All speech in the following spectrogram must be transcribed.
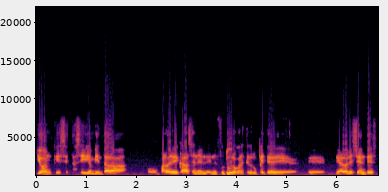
Que es esta serie ambientada un par de décadas en el, futuro con este grupete de adolescentes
